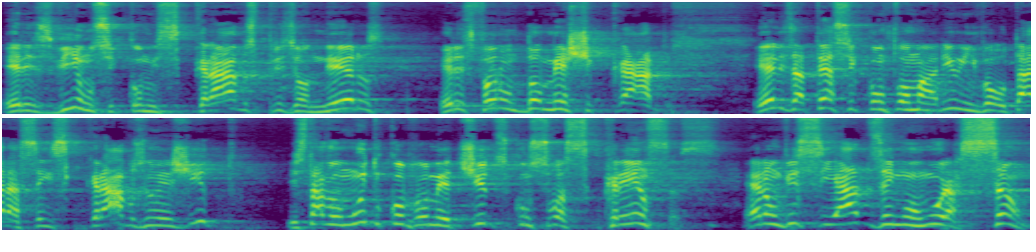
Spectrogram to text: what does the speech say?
Eles viam-se como escravos, prisioneiros, eles foram domesticados eles até se conformariam em voltar a ser escravos no Egito. Estavam muito comprometidos com suas crenças, eram viciados em murmuração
